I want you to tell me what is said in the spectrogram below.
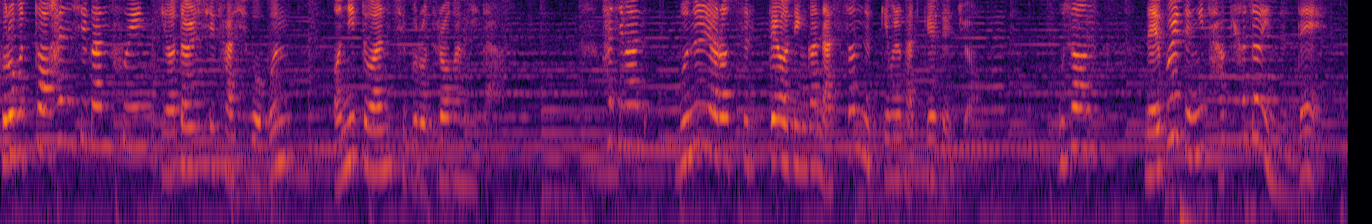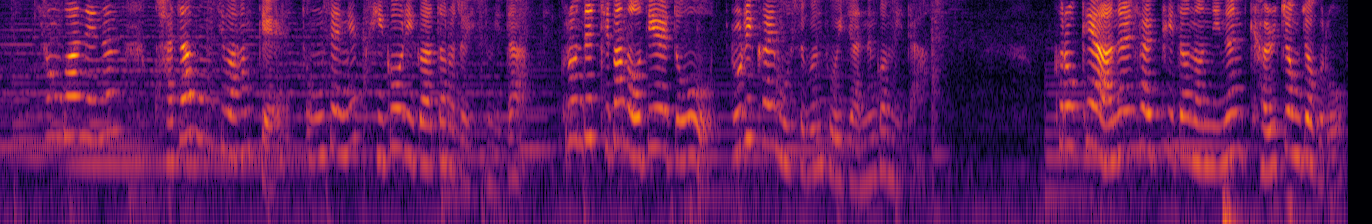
그로부터 1시간 후인 8시 45분, 언니 또한 집으로 들어갑니다. 하지만 문을 열었을 때 어딘가 낯선 느낌을 받게 되죠. 우선 내부의 등이 다 켜져 있는데, 현관에는 과자 봉지와 함께 동생의 귀걸이가 떨어져 있습니다. 그런데 집안 어디에도 로리카의 모습은 보이지 않는 겁니다. 그렇게 안을 살피던 언니는 결정적으로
